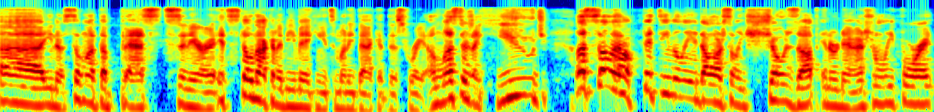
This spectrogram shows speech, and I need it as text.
uh, you know, still not the best scenario. It's still not going to be making its money back at this rate unless there's a huge, unless somehow $50 million something shows up internationally for it.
